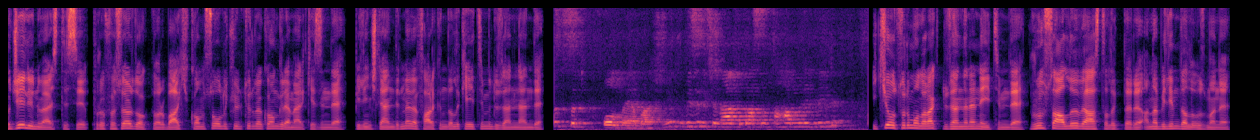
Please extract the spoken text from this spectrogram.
Kocaeli Üniversitesi Profesör Doktor Baki Komsoğlu Kültür ve Kongre Merkezi'nde bilinçlendirme ve farkındalık eğitimi düzenlendi. sık olmaya başlıyor. Bu bizim için artık aslında tahammül edilebilir İki oturum olarak düzenlenen eğitimde ruh sağlığı ve hastalıkları ana bilim dalı uzmanı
